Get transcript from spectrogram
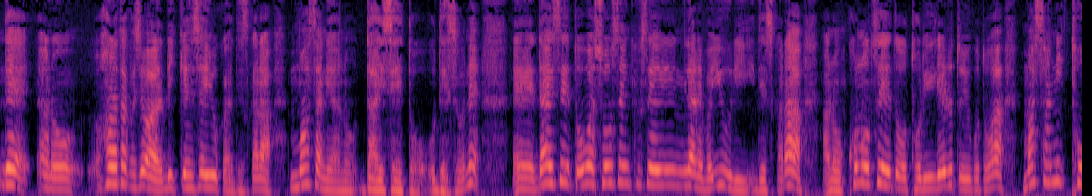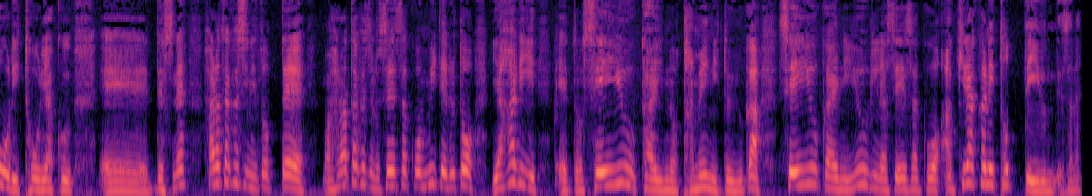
で、あの、原隆は立憲政友会ですから、まさにあの、大政党ですよね。えー、大政党は小選挙制になれば有利ですから、あの、この制度を取り入れるということは、まさに通り統略、えー、ですね。原隆にとって、まあ、原隆の政策を見てると、やはり、えっ、ー、と、政友会のためにというか、政友会に有利な政策を明らかに取っているんですよね。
